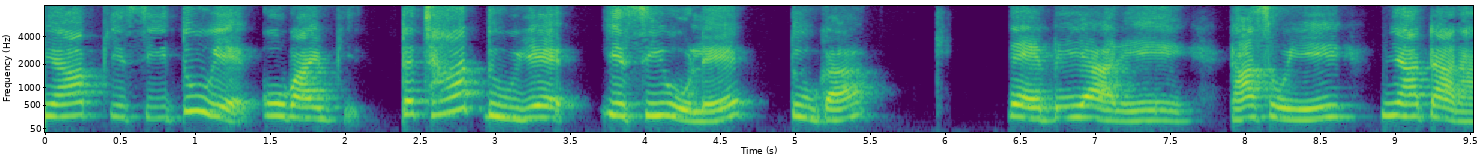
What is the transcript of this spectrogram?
များပစ္စည်းသူ့ရဲ့ကိုယ်ပိုင်တခြားသူရဲ့ပစ္စည်းကိုလည်းသူက တည်ပေးရတယ်ဒါဆိုရင်မျှတတာ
